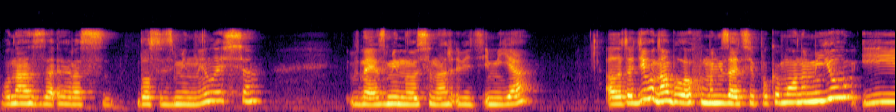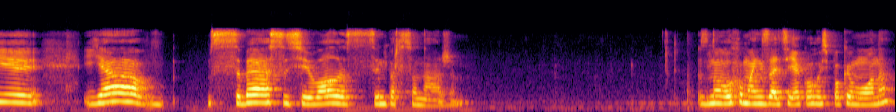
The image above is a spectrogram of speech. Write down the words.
Вона зараз досить змінилася. В неї змінилося навіть ім'я. Але тоді вона була хуманізацією покемону М'ю, і я себе асоціювала з цим персонажем. Знову хуманізація якогось покемона,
